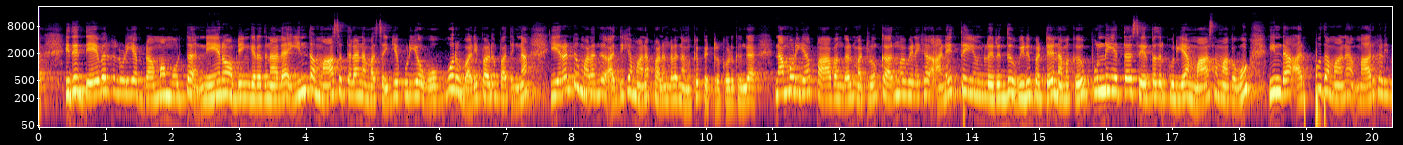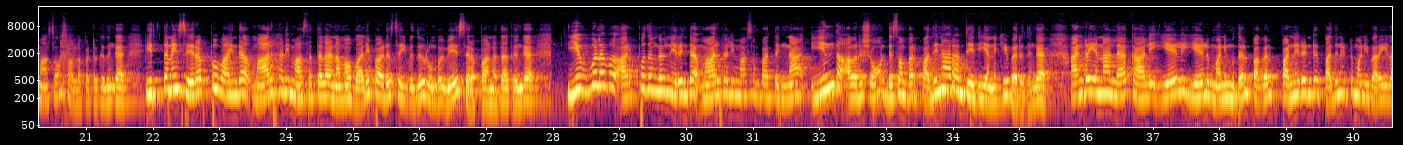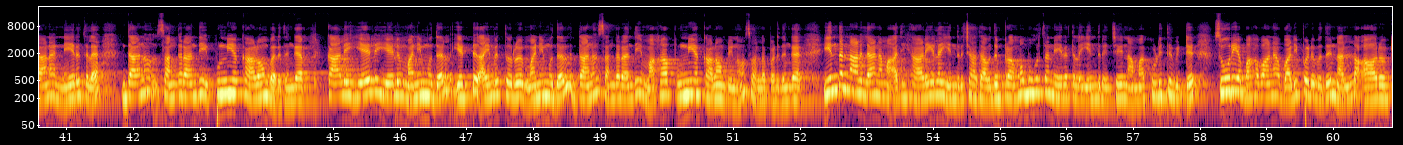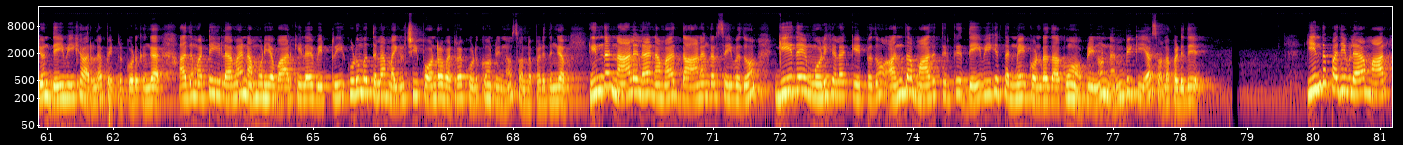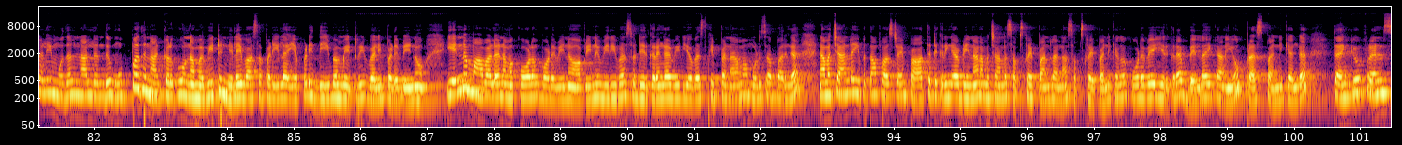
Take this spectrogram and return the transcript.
இது தேவர்களுடைய பிரம்மமூர்த்த நேரம் அப்படிங்கிறதுனால இந்த மாதத்தில் நம்ம செய்யக்கூடிய ஒவ்வொரு வழிபாடும் பார்த்திங்கன்னா இரண்டு மடங்கு அதிகமான பலன்களை நமக்கு பெற்றுக் கொடுக்குங்க. நம்முடைய பாவங்கள் மற்றும் கர்ம வினைகள் அனைத்தையுமிலிருந்து விடுபட்டு நமக்கு புண்ணியத்தை சேர்ப்பதற்குரிய மாதமாகவும் இந்த அற்புதமான மார்கழி மாதம் சொல்லப்பட்டிருக்குதுங்க. இத்தனை சிறப்பு வாய்ந்த மார்கழி மாதத்தில் நம்ம வழிபாடு செய்வது ரொம்பவே சிறப்பானதாகுங்க. இவ்வளவு அற்புதங்கள் நிறைந்த மார்கழி மாதம் பார்த்திங்கன்னா இந்த வருஷம் டிசம்பர் பதினாறாம் தேதி அன்னைக்கு வருதுங்க. அன்றைய நாளில் காலை ஏழு ஏழு மணி முதல் பகல் பன்னிரெண்டு பதினெட்டு மணி வரையிலான நேரத்தில் தனு சங்கராந்தி புண்ணிய காலம் வருதுங்க. காலை ஏழு ஏழு மணி முதல் எட்டு ஐம்பத்தொரு மணி முதல் தனு சங்கராந்தி மகா புண்ணிய காலம் அப்படின்னும் சொல்லப்படுதுங்க. இந்த நாளில் நம்ம அதிகாலையில் எந்திரிச்சு அதாவது பிரம்ம முகூர்த்த நேரத்தில் எந்திரிச்சு நம்ம குளித்து விட்டு சூரிய பகவானை வழிபடுவது நல்ல ஆரோக்கியம் தெய்வீக அருளை பெற்றுக் கொடுக்குங்க. அது மட்டும் இல்லாமல் நம்முடைய வாழ்க்கையில் வெற்றி குடும்பத்தில் மகிழ்ச்சி போன்றவற்றை கொடுக்கும் அப்படின்னும் சொல்லப்படுதுங்க. இந்த நாளில் நம்ம தானங்கள் செய்வதும் கீதை மொழிகளை கேட்பதும் அந்த மாதத்திற்கு தெய்வீகத்தன்மை கொண்டதாகும் அப்படின்னும் நம்பிக்கையாக சொல்லப்படுது. இந்த பதிவில் மார்கழி முதல் நாள்லேருந்து முப்பது நாட்களுக்கும் நம்ம வீட்டு நிலைவாசப்படியில் எப்படி தீபம் ஏற்றி வழிபட வேணும்? என்ன மாவால் நம்ம கோலம் போட வேணும் அப்படின்னு விரிவாக சொல்லியிருக்கிறேங்க. வீடியோவை ஸ்கிப் பண்ணாமல் முழுசாக பாருங்கள் நம்ம சேனலை இப்போ தான் ஃபர்ஸ்ட் டைம் பார்த்துட்டு இருக்கிறீங்க அப்படின்னா நம்ம சேனலை சப்ஸ்கிரைப் பண்ணலன்னா சப்ஸ்கிரைப் பண்ணிக்கோங்க. கூடவே இருக்கிற பெல் ஐக்கானையும் ப்ரெஸ் பண்ணிக்கோங்க. Thank you friends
